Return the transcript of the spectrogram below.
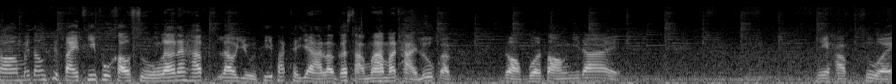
ตองไม่ต้องขึ้นไปที่ภูเขาสูงแล้วนะครับ เราอยู่ที่พัทยาเราก็สามารถมาถ่ายรูปกับดอกบัวตองนี้ได้ นี่ครับสวย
